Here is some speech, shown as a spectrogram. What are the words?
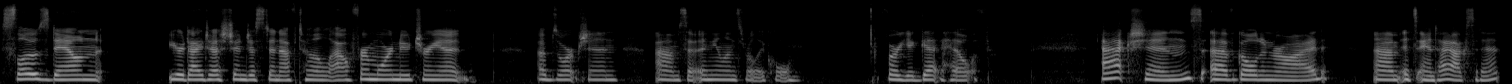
slows down your digestion just enough to allow for more nutrient absorption. Um, so inulin's really cool for your gut health. Actions of goldenrod, um, it's antioxidant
